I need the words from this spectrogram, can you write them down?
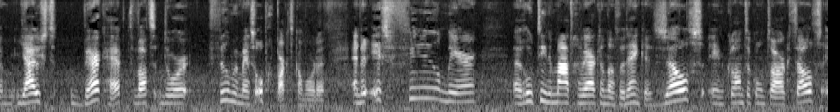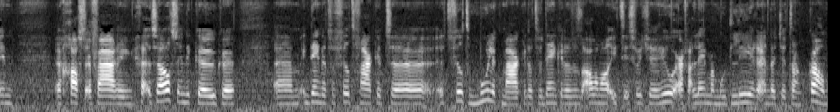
um, juist werk hebt wat door veel meer mensen opgepakt kan worden. En er is veel meer routinematig werk dan dat we denken. Zelfs in klantencontact, zelfs in gastervaring, zelfs in de keuken. Um, ik denk dat we veel te vaak het, uh, het veel te moeilijk maken. Dat we denken dat het allemaal iets is wat je heel erg alleen maar moet leren en dat je het dan kan.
